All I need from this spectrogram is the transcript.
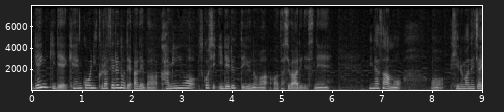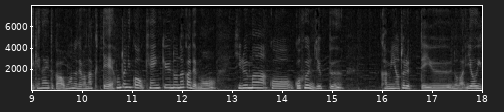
元気で健康に暮らせるのであれば仮眠を少し入れるっていうのは私はありですね。皆さんも昼間寝ちゃいけないとか思うのではなくて本当にこう研究の中でも昼間こう5分10分仮眠を取るっていうのは良い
